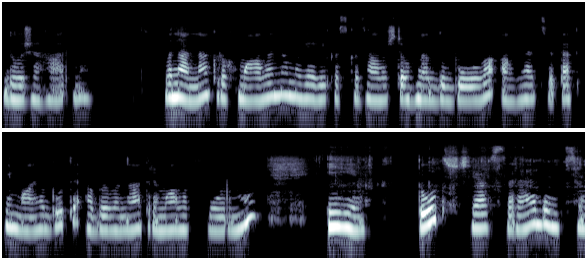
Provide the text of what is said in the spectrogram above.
дуже гарна. Вона накрохмалена, моя Віка сказала, що вона дубова, але це так і має бути, аби вона тримала форму. І тут ще всерединці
